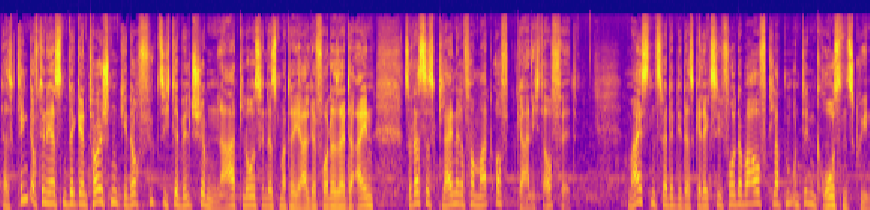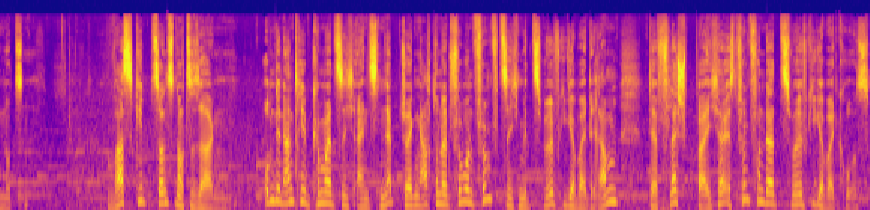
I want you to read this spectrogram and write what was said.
Das klingt auf den ersten Blick enttäuschend, jedoch fügt sich der Bildschirm nahtlos in das Material der Vorderseite ein, sodass das kleinere Format oft gar nicht auffällt. Meistens werdet ihr das Galaxy Fold aber aufklappen und den großen Screen nutzen. Was gibt sonst noch zu sagen? Um den Antrieb kümmert sich ein Snapdragon 855 mit 12 GB RAM. Der Flash-Speicher ist 512 GB groß.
